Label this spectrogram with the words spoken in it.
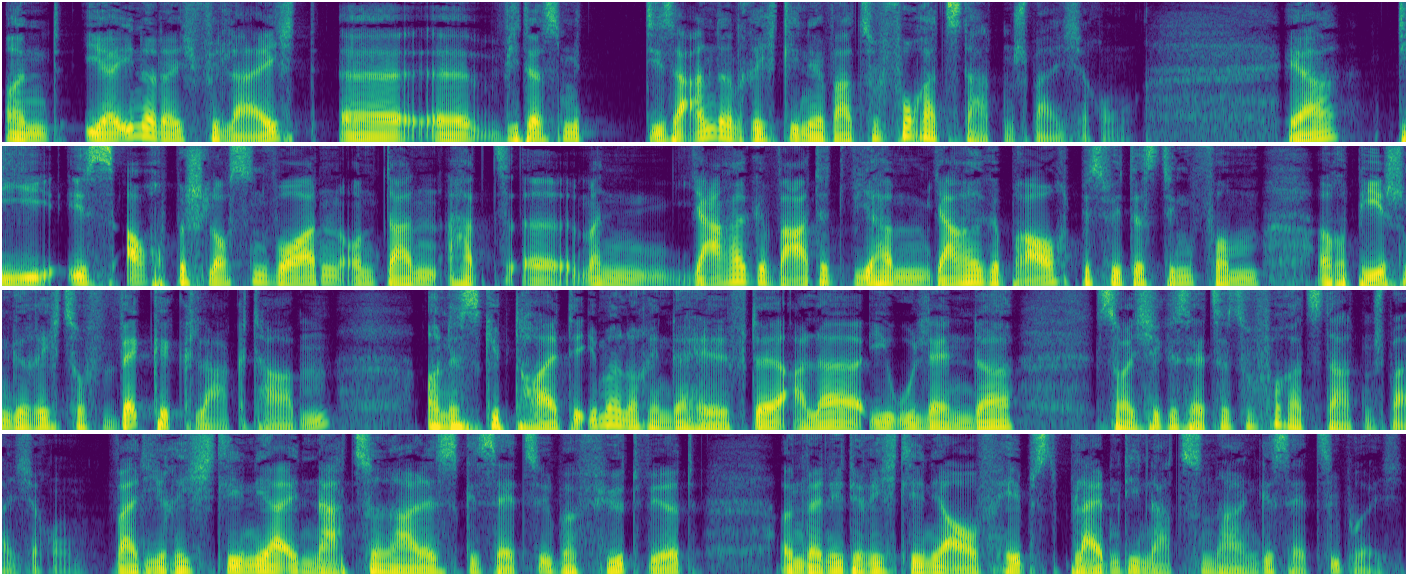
Und ihr erinnert euch vielleicht, äh, äh, wie das mit dieser anderen Richtlinie war zur Vorratsdatenspeicherung. Ja, die ist auch beschlossen worden und dann hat äh, man Jahre gewartet. Wir haben Jahre gebraucht, bis wir das Ding vom Europäischen Gerichtshof weggeklagt haben. Und es gibt heute immer noch in der Hälfte aller EU-Länder solche Gesetze zur Vorratsdatenspeicherung, weil die Richtlinie in nationales Gesetz überführt wird. Und wenn du die Richtlinie aufhebst, bleiben die nationalen Gesetze übrig.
